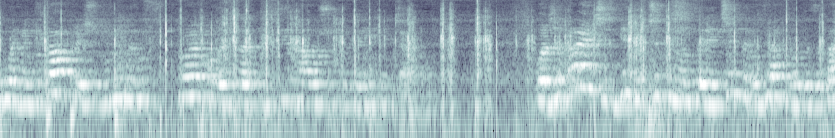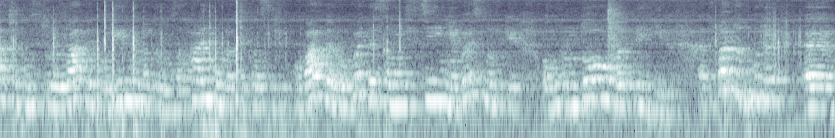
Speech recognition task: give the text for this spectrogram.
сьогодні до завтра, і щоб вони розстроювалися і всі знали, що це їхній час. Отже, граючись, діти вчитимуться лічити, розв'язувати задачі, конструювати, порівнювати, узагальнювати, класифікувати, робити самостійні висновки, обґрунтовувати їх. А тепер тут буде е,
